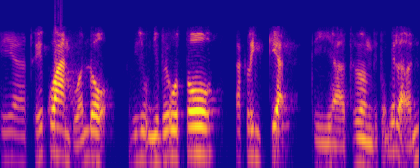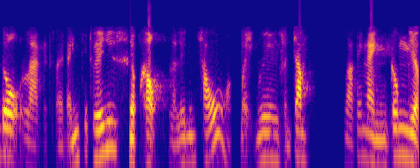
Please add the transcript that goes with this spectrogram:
cái à, thuế quan của Ấn Độ. Ví dụ như với ô tô các linh kiện thì uh, thường thì cũng biết là Ấn Độ là phải đánh cái thuế như nhập khẩu là lên đến 6 hoặc 70 phần trăm. Và cái ngành công nghiệp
